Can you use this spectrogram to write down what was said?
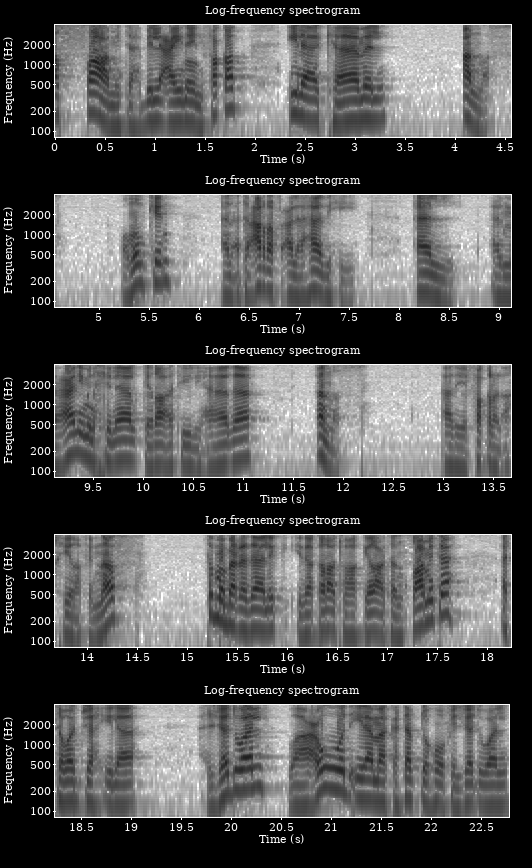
الصامتة بالعينين فقط. إلى كامل النص. وممكن أن أتعرف على هذه المعاني من خلال قراءتي لهذا النص. هذه الفقرة الأخيرة في النص. ثم بعد ذلك إذا قرأتها قراءة صامتة أتوجه إلى الجدول وأعود إلى ما كتبته في الجدول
